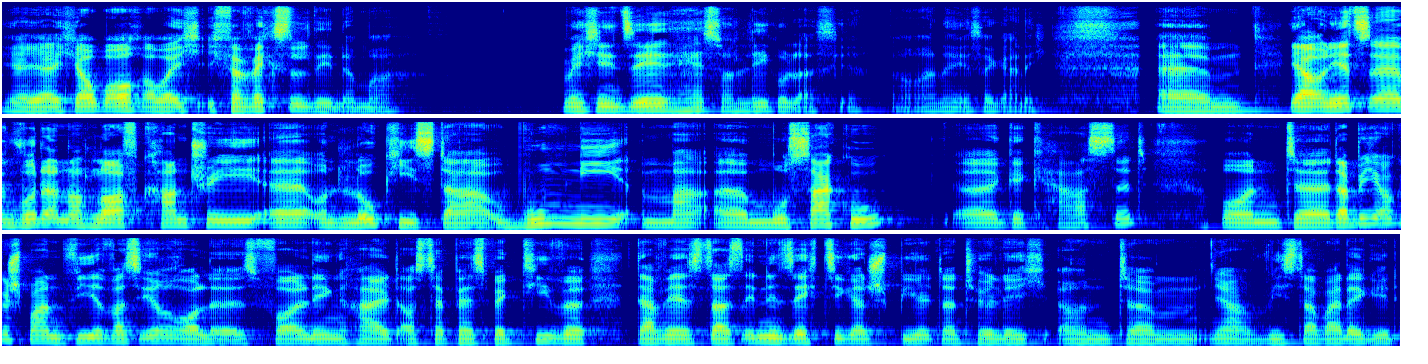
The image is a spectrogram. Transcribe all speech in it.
Ja, ja, ich glaube auch, aber ich, ich verwechsel den immer. Wenn ich ihn sehe, hä, ist doch Legolas hier. Oh, nee, ist er gar nicht. Ähm, ja, und jetzt äh, wurde auch noch Love Country äh, und Loki-Star Wumni äh, Mosaku äh, gecastet. Und äh, da bin ich auch gespannt, wie, was ihre Rolle ist. Vor allen Dingen halt aus der Perspektive, da wir es das in den 60ern spielt natürlich und ähm, ja, wie es da weitergeht.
